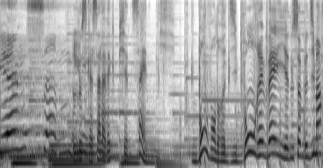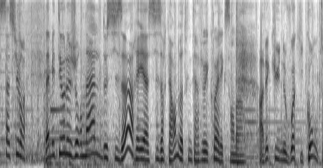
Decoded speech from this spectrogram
piensa en mí. Luz Casal avec Piensa en. Bon vendredi, bon réveil. Nous sommes le 10 mars à suivre la météo, le journal de 6h et à 6h40, votre interview est quoi, Alexandra Avec une voix qui compte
